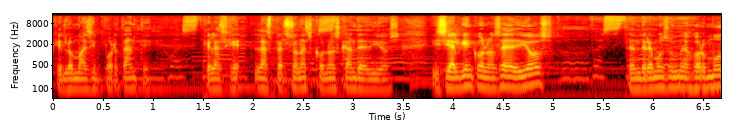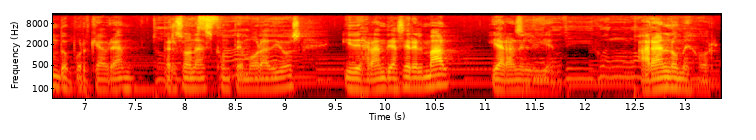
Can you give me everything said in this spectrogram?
que es lo más importante, que las, las personas conozcan de Dios. Y si alguien conoce de Dios, tendremos un mejor mundo porque habrán personas con temor a Dios y dejarán de hacer el mal y harán el bien. Harán lo mejor.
